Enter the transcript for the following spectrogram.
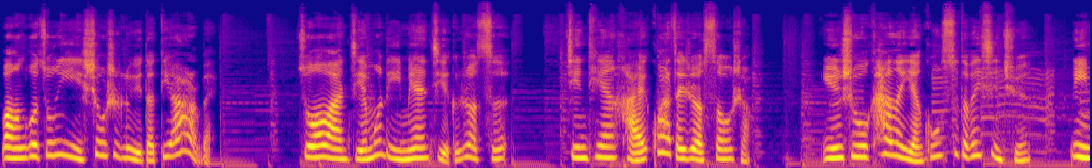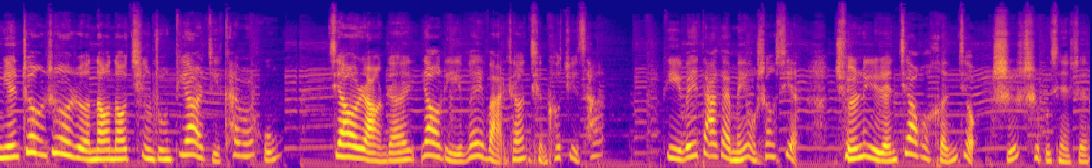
网络综艺收视率的第二位。昨晚节目里面几个热词，今天还挂在热搜上。云舒看了眼公司的微信群。里面正热热闹闹庆祝第二季开门红，叫嚷着要李薇晚上请客聚餐。李薇大概没有上线，群里人叫唤很久，迟迟不现身。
